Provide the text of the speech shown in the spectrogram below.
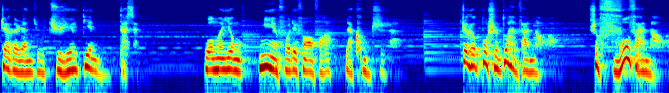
这个人就决定得胜。我们用念佛的方法来控制啊。这个不是断烦恼啊，是福烦恼啊。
